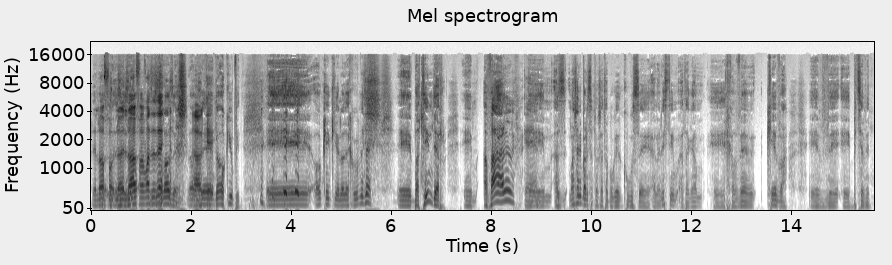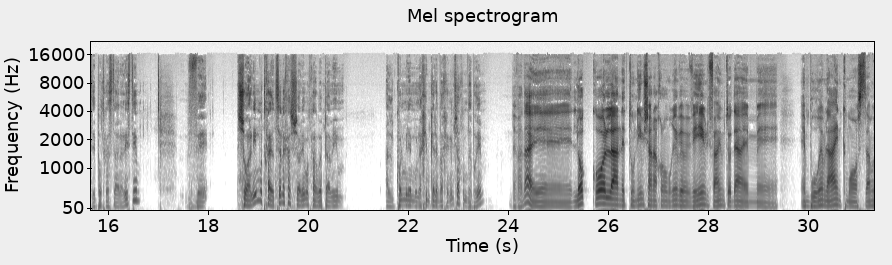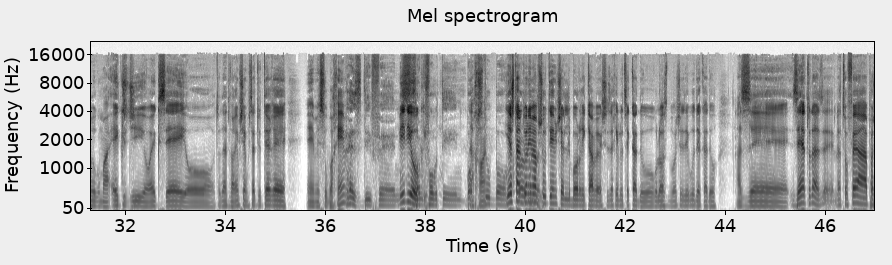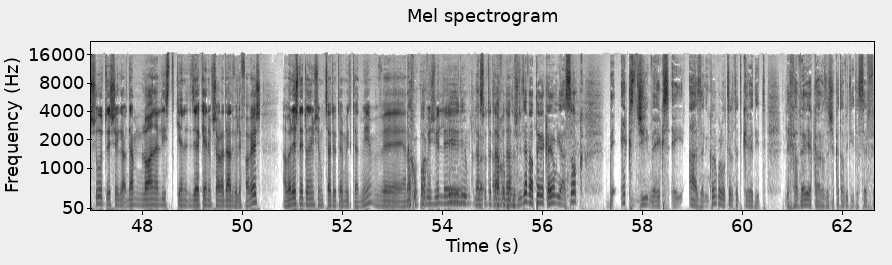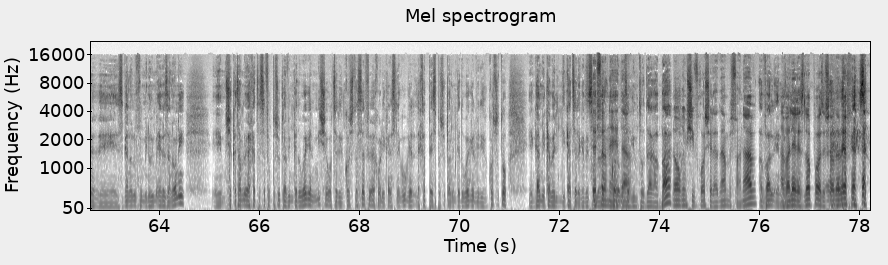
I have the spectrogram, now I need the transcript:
כן. לא הפורמט הזה? זה לא זה, לא, זה באוקיופיד. אה, אוקיי, כי אני לא יודע איך קוראים לזה. בטינדר. אבל, כן. אז מה שאני בא לספר שאתה בוגר קורס אנליסטים, אתה גם חבר קבע בצוות פודקאסט האנליסטים. ושואלים אותך, יוצא לך ששואלים אותך הרבה פעמים, על כל מיני מונחים כאלה ואחרים שאנחנו מדברים? בוודאי, אה, לא כל הנתונים שאנחנו אומרים ומביאים, לפעמים, אתה יודע, הם, אה, הם ברורים לעין, כמו סתם דוגמה XG או XA, או אתה יודע, דברים שהם קצת יותר אה, מסובכים. rest defense, בדיוק. zone 14, box to box. יש את הנתונים הפשוטים של ball recover, שזה חילוצי כדור, lost ball, שזה איבודי כדור. אז זה, אתה יודע, זה לצופה הפשוט, זה שגם לא אנליסט, כן, זה כן אפשר לדעת ולפרש. אבל יש נתונים שהם קצת יותר מתקדמים, ואנחנו פה בשביל אה, לעשות את העבודה הזאת. בשביל זה, והפרק היום יעסוק ב-XG ו-XA. אז אני קודם כל רוצה לתת קרדיט לחבר יקר, זה שכתב איתי את הספר, אה, סגן אלוף במילואים ארז אלוני, אה, שכתבנו יחד את הספר פשוט להבין כדורגל. מי שרוצה לרכוש את הספר יכול להיכנס לגוגל, לחפש פשוט להבין כדורגל ולרכוש אותו, גם יקבל אינדיקציה לגבי כל, כל המושגים. תודה רבה. לא אומרים שבחו של אדם בפניו, אבל, אבל ארז לא פה, אז אפשר לדבר.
